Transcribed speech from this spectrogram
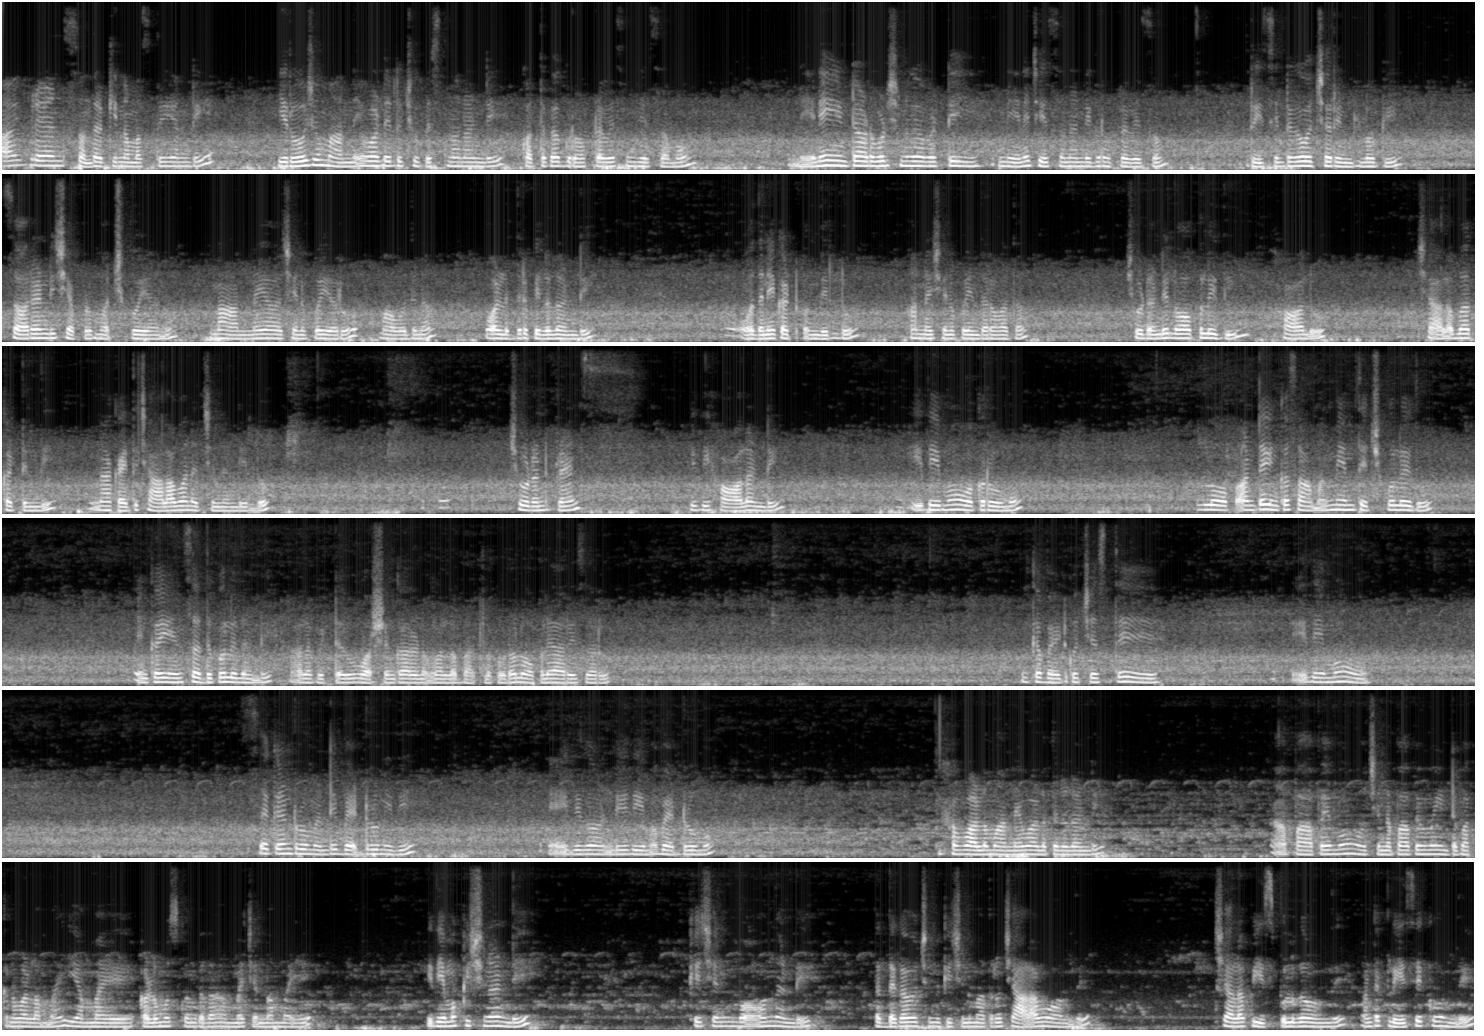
Hi friends అందరికీ నమస్తే అండి. ఈరోజు మా అన్నయ్య వాళ్ళ ఇల్లు చూపిస్తున్నానండి. కొత్తగా గృహప్రవేశం చేశాము. నేనే ఇంటి ఆడబడుచును కాబట్టి నేనే చేశానండి గృహప్రవేశం రీసెంట్గా వచ్చారు ఇంట్లోకి. సారీ అండి చెప్పడం మర్చిపోయాను. మా అన్నయ్య చనిపోయారు మా వదిన వాళ్ళిద్దరు పిల్లలు అండి వదనే కట్టుకుంది ఇల్లు అన్నయ్య చనిపోయిన తర్వాత. చూడండి లోపల ఇది హాలు. చాలా బాగా కట్టింది. నాకైతే చాలా బాగా నచ్చిందండి ఇల్లు. చూడండి ఫ్రెండ్స్ ఇది హాల్ అండి. ఇదేమో ఒక రూము. లోప అంటే ఇంకా సామాన్ మేము తెచ్చుకోలేదు. ఇంకా ఏం సర్దుకోలేదండి. అలా పెట్టారు. వర్షం కారణం వల్ల బట్టలు కూడా లోపలే ఆరేశారు. ఇంకా బయటకు వచ్చేస్తే ఇదేమో సెకండ్ రూమ్ అండి బెడ్రూమ్ ఇది. ఇదిగో అండి ఇదేమో బెడ్రూము. వాళ్ళు మా అన్నయ్య వాళ్ళ పిల్లలండి. ఆ పాప ఏమో చిన్న పాప ఏమో ఇంటి పక్కన వాళ్ళ అమ్మాయి. ఈ అమ్మాయి కళ్ళు మూసుకుంది కదా అమ్మాయి చిన్న అమ్మాయి. ఇదేమో కిచెన్ అండి. కిచెన్ బాగుందండి. పెద్దగా వచ్చింది కిచెన్ మాత్రం చాలా బాగుంది. చాలా పీస్ఫుల్గా ఉంది. అంటే ప్లేస్ ఎక్కువ ఉంది.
